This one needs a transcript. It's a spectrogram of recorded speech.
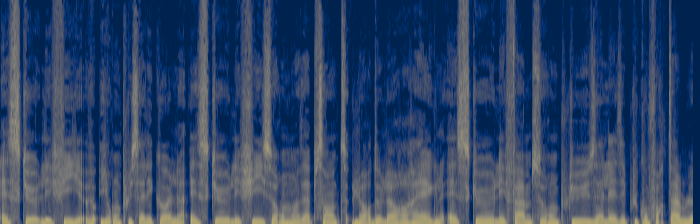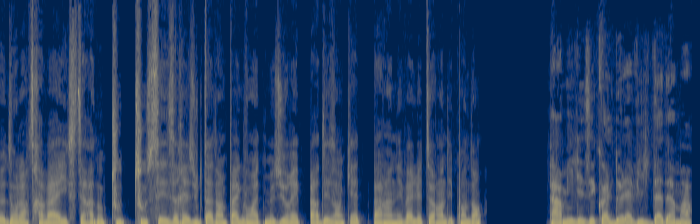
est-ce que les filles euh, iront plus à l'école? Est-ce que les filles seront moins absentes lors de leurs règles? Est-ce que les femmes seront plus à l'aise et plus confortables dans leur travail, etc. Donc tous ces résultats d'impact vont être mesurés par des enquêtes, par un évaluateur indépendant. Parmi les écoles de la ville d'Adama,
